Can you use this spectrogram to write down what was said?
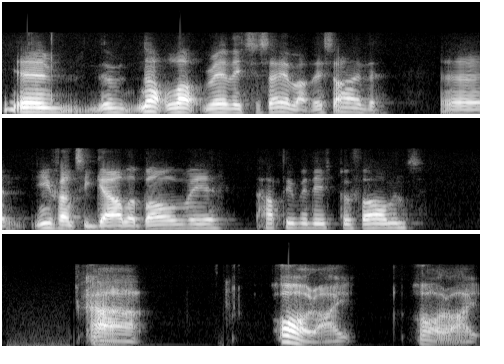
yeah, not a lot really to say about this either. Uh, you fancy Gala Ball, were you happy with his performance? Uh, all right, all right.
